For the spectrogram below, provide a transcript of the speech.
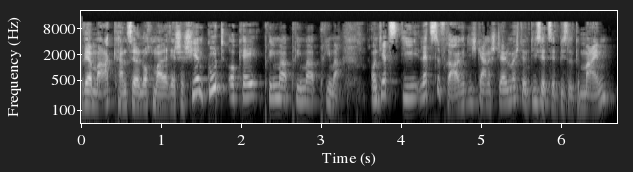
Wer mag, kann es ja nochmal recherchieren. Gut, okay, prima, prima, prima. Und jetzt die letzte Frage, die ich gerne stellen möchte, und die ist jetzt ein bisschen gemein.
